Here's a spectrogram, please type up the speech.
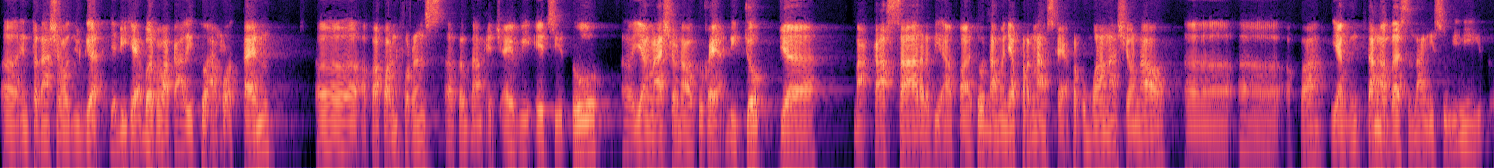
uh, internasional juga. Jadi kayak beberapa kali itu aku attend uh, apa conference uh, tentang HIV AIDS itu uh, yang nasional tuh kayak di Jogja Makassar di apa itu namanya Pernas kayak perkumpulan nasional uh, uh, apa yang kita ngebahas tentang isu ini gitu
